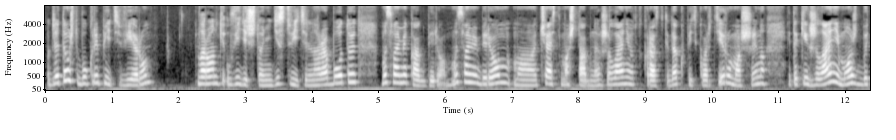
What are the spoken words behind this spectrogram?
Вот для того, чтобы укрепить веру, воронки, увидеть, что они действительно работают, мы с вами как берем? Мы с вами берем а, часть масштабных желаний, вот как раз-таки, да, купить квартиру, машину, и таких желаний может быть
